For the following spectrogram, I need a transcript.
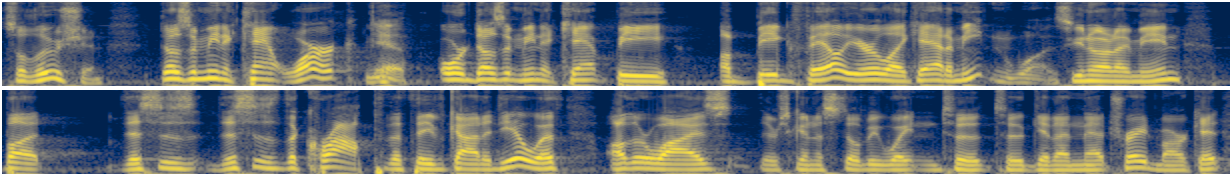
solution. Doesn't mean it can't work. Yeah. Or doesn't mean it can't be a big failure like Adam Eaton was. You know what I mean? But this is this is the crop that they've got to deal with. Otherwise, there's going to still be waiting to, to get on that trade market,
